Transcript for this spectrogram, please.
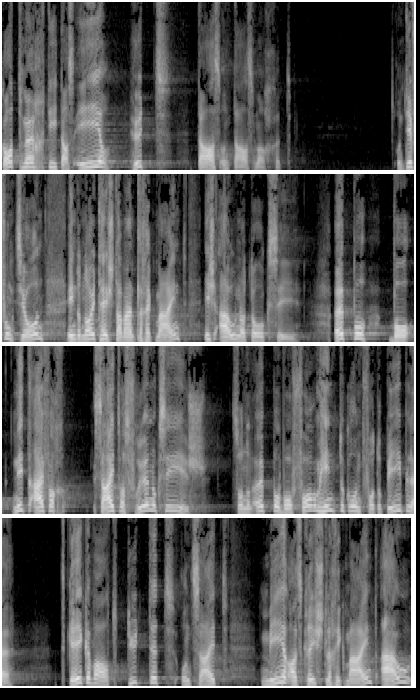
Gott möchte, dass ihr heute das und das macht. Und die Funktion in der neutestamentlichen Gemeinde ist auch noch da gewesen. Jemand, der nicht einfach sagt, was früher noch war, sondern jemand, der vor dem Hintergrund der Bibel die Gegenwart deutet und sagt, wir als christliche Gemeinde, auch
